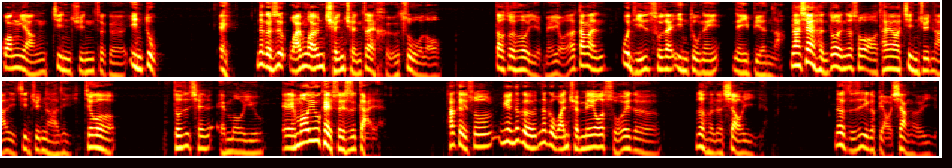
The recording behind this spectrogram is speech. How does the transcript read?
光阳进军这个印度，哎，那个是完完全全在合作喽，到最后也没有。那当然问题是出在印度那那一边啦。那现在很多人都说哦，他要进军哪里，进军哪里，结果都是签 MOU，MOU 可以随时改，他可以说，因为那个那个完全没有所谓的任何的效益，那只是一个表象而已，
